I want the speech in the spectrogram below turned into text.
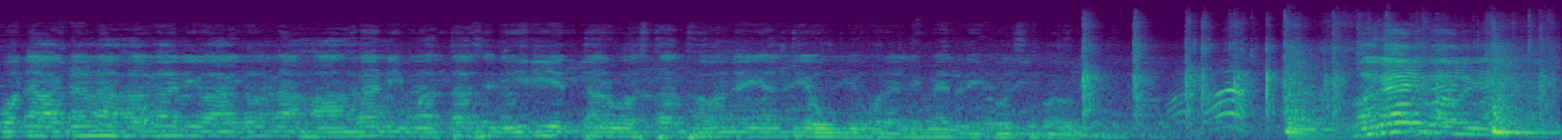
કોના આગળના હગાની, આગળના હાહરાની માતા છે ને ઈરી જ તાર વસ્તા થવાના બાબુ વગાડ બાબુ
